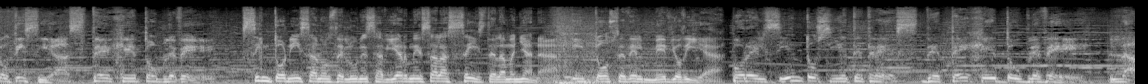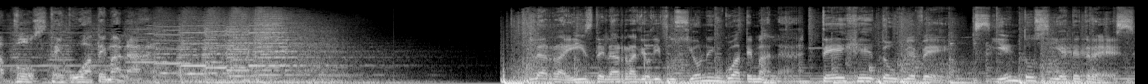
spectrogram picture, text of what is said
Noticias TGW. Sintonízanos de lunes a viernes a las 6 de la mañana y 12 del mediodía por el 1073 de TGW, La Voz de Guatemala. La raíz de la radiodifusión en Guatemala, TGW 1073,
